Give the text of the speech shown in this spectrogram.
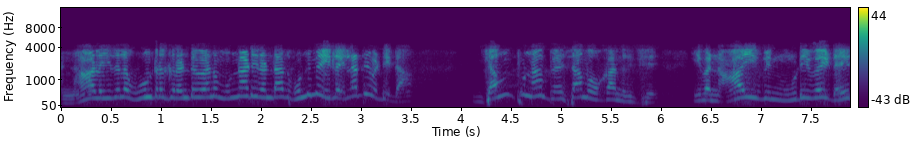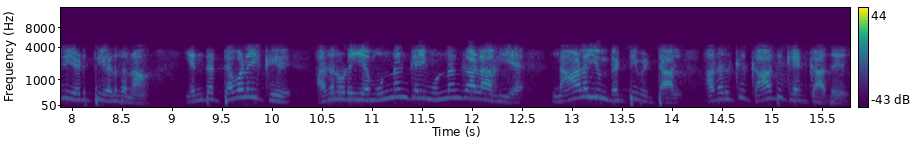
நாலு இதுல ஊன்றக்கு ரெண்டு வேணும் முன்னாடி ரெண்டாவது ஒண்ணுமே இல்லை. எல்லாத்தையும் வெட்டிட்டான். ஜம்ப்னா பேசாம உட்காந்துருச்சு இவன் ஆய்வின் முடிவை டைரி எடுத்து எழுதினான். எந்த தவளைக்கு அதனுடைய முன்னங்கை முன்னங்கால் ஆகிய நாளையும் வெட்டி விட்டால் அதற்கு காது கேட்காது.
